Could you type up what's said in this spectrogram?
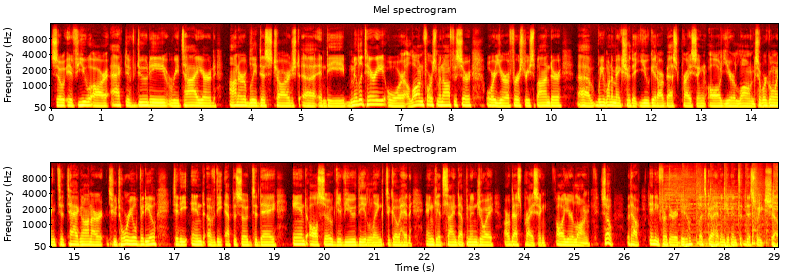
So if you are active duty, retired, honorably discharged uh, in the military or a law enforcement officer or you're a first responder, uh, we want to make sure that you get our best pricing all year long. So we're going to tag on our tutorial video to the end of the episode today and also give you the link to go ahead and get signed up and enjoy our best pricing all year long. So without any further ado, let's go ahead and get into this week's show.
